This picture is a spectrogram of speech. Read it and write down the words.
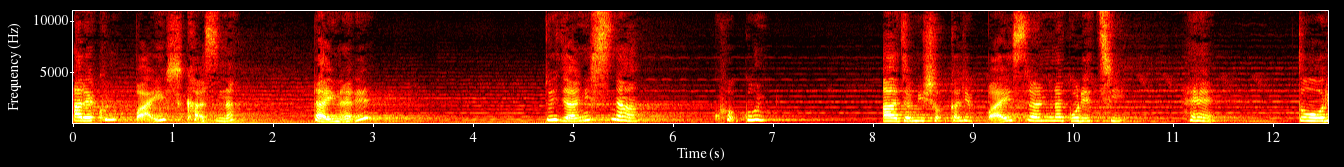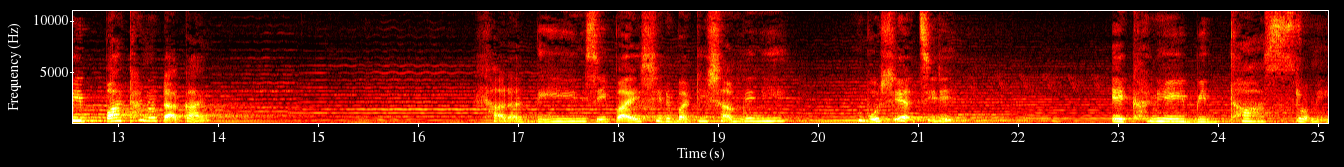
আর এখন পায়েস খাস না, তাই না রে? তুই জানিস না, খোকন, আজ আমি সকালে পায়েস রান্না করেছি। হ্যাঁ তোরই পাঠানো টাকায়। সারাদিন সেই পায়েসের বাটি সামনে নিয়ে বসে আছি রে। এখানে এই বৃদ্ধাশ্রমে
